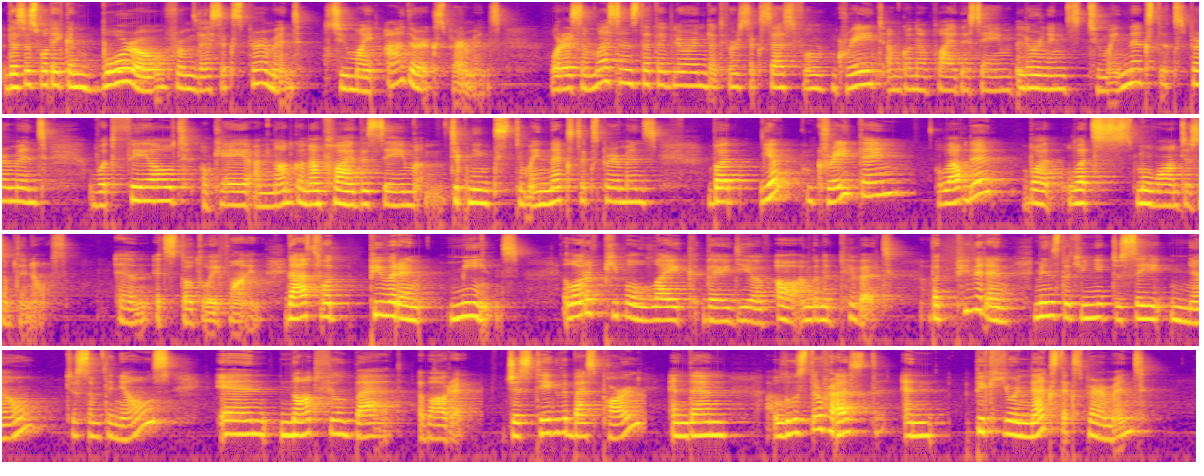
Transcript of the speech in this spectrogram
This is what I can borrow from this experiment to my other experiments. What are some lessons that I've learned that were successful? Great, I'm gonna apply the same learnings to my next experiment. What failed? Okay, I'm not gonna apply the same techniques to my next experiments. But yeah, great thing, loved it, but let's move on to something else. And it's totally fine. That's what pivoting means. A lot of people like the idea of, oh, I'm gonna pivot but pivoting means that you need to say no to something else and not feel bad about it. Just take the best part and then lose the rest and pick your next experiment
